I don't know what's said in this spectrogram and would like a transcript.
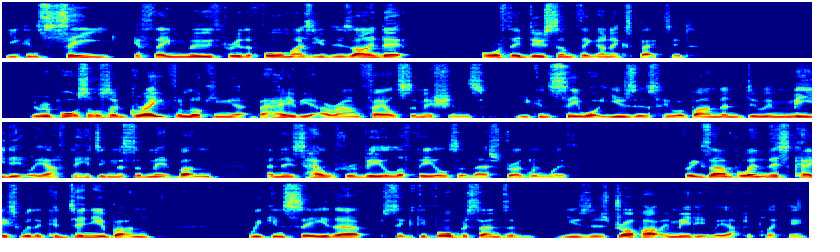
You can see if they move through the form as you designed it or if they do something unexpected. The report's also great for looking at behavior around failed submissions. You can see what users who abandon do immediately after hitting the submit button and this helps reveal the fields that they're struggling with. For example, in this case with a continue button, we can see that 64% of users drop out immediately after clicking.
